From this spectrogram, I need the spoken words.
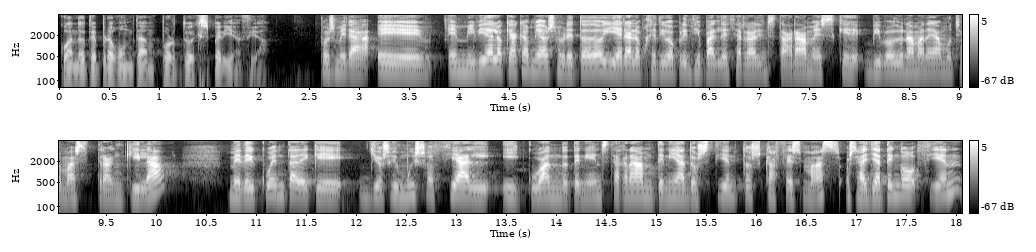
cuando te preguntan por tu experiencia? Pues mira, eh, en mi vida lo que ha cambiado sobre todo, y era el objetivo principal de cerrar Instagram, es que vivo de una manera mucho más tranquila. Me doy cuenta de que yo soy muy social y cuando tenía Instagram tenía 200 cafés más. O sea, ya tengo 100,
